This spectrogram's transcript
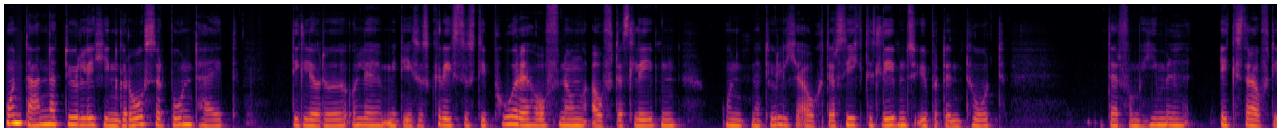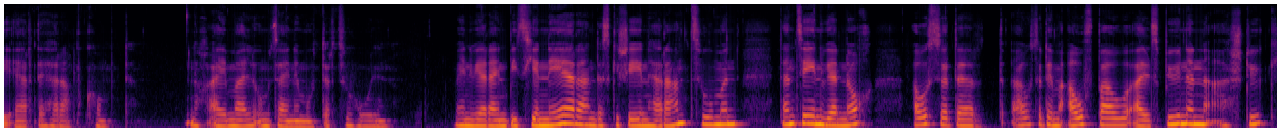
Und dann natürlich in großer Buntheit die Gloriole mit Jesus Christus, die pure Hoffnung auf das Leben und natürlich auch der Sieg des Lebens über den Tod, der vom Himmel extra auf die Erde herabkommt noch einmal, um seine Mutter zu holen. Wenn wir ein bisschen näher an das Geschehen heranzoomen, dann sehen wir noch außer, der, außer dem Aufbau als Bühnenstück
